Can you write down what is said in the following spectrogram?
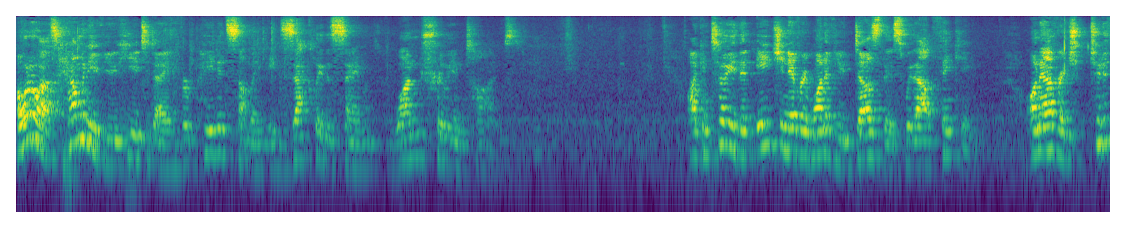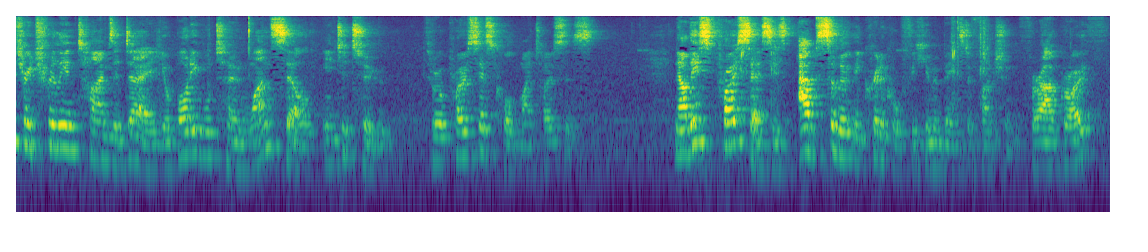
I want to ask, how many of you here today have repeated something exactly the same one trillion times? I can tell you that each and every one of you does this without thinking. On average, two to three trillion times a day, your body will turn one cell into two through a process called mitosis. Now this process is absolutely critical for human beings to function, for our growth,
